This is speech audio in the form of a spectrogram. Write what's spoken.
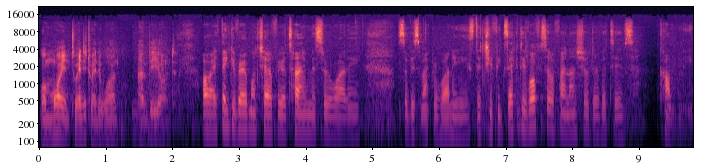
but more in 2021 and beyond. All right, thank you very much uh, for your time, Mr. Rewane. So Bismarck Rewane is the Chief Executive Officer of Financial Derivatives Company.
